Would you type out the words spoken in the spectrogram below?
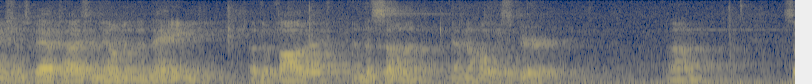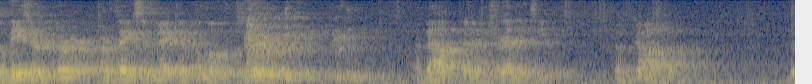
nations, baptizing them in the name of the Father and the Son and the Holy Spirit. Um, so these are, are, are things that make it a little clearer about the Trinity of God, the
